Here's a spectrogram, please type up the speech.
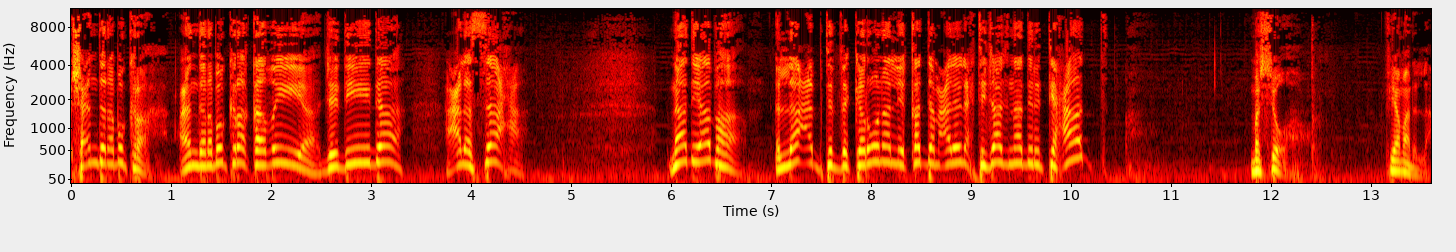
إيش عندنا بكرة؟ عندنا بكرة قضية جديدة على الساحة. نادي أبها اللاعب تتذكرون اللي قدم عليه الاحتجاج نادي الاتحاد؟ مشوه. في أمان الله.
